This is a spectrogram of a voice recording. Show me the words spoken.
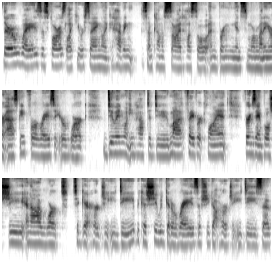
there are ways as far as like you were saying like having some kind of side hustle and bringing in some more money or asking for a raise at your work doing what you have to do. My favorite client for example she and i worked to get her ged because she would get a raise if she got her ged so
